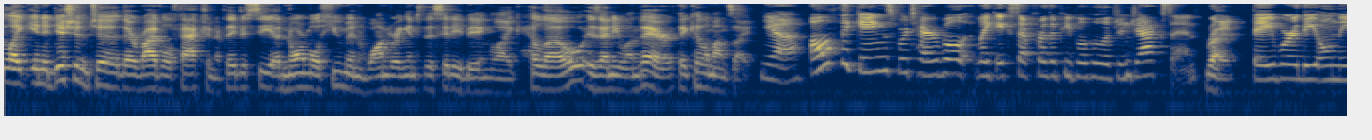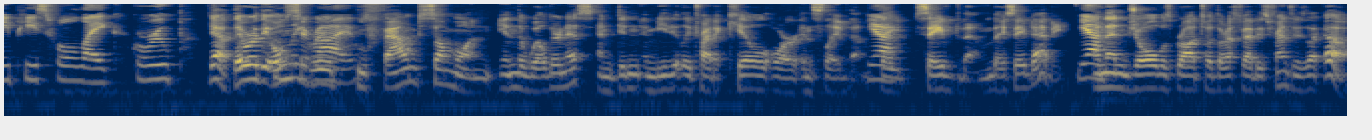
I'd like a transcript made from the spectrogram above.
like in addition to their rival faction if they just see a normal human wandering into the city being like hello is anyone there they kill him on sight Yeah. All of the gangs were terrible, like except for the people who lived in Jackson. right They were the only peaceful like group. Yeah they were the Who only survived. group who found someone in the wilderness and didn't immediately try to kill or enslave them Yeah. they saved them they saved abby Yeah. and then joel was brought to the rest of abby's friends and he's like oh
